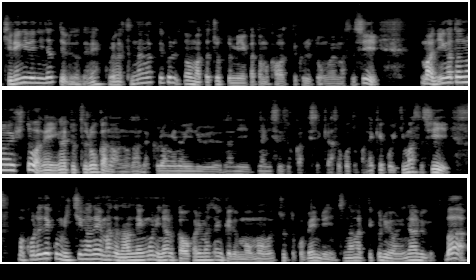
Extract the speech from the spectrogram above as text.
切れ切れになってるのでね、これが繋がってくるとまたちょっと見え方も変わってくると思いますし、まあ、新潟の人はね、意外と鶴岡のあの、なんだ、クラゲのいる、何、何水族館でしたっけあそことかね、結構行きますし、まあ、これでこう、道がね、まだ何年後になるかわかりませんけども、もうちょっとこう、便利につながってくるようになれば、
